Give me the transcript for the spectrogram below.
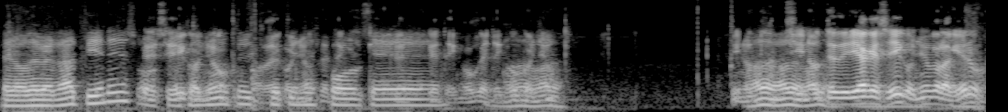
¿Pero de verdad tienes? ¿O Que sí, que coño. Joder, que coño, tienes que porque...? que- tengo, que tengo, Vale, coño. vale. Si no, Vale, vale, si no vale. te diría que sí, coño, que la quiero.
